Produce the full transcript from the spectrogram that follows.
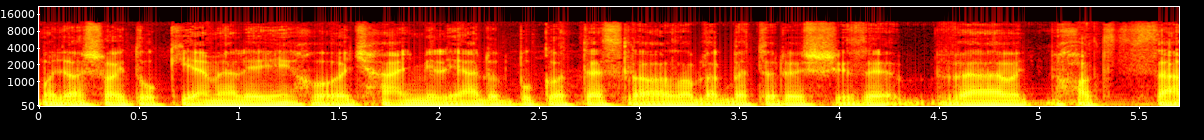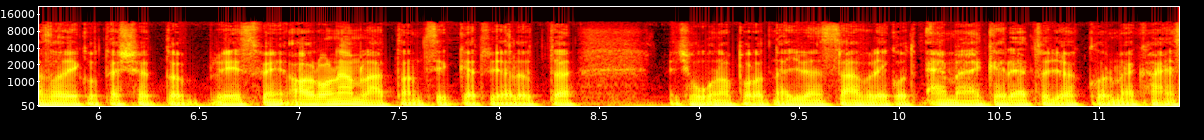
hogy a sajtó kiemeli, hogy hány milliárdot bukott Tesla az ablakbetörős izével, hogy 6%-ot esett a részvény. Arról nem láttam cikket, hogy előtte egy hónap alatt 40%-ot emelkedett, hogy akkor meg hány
